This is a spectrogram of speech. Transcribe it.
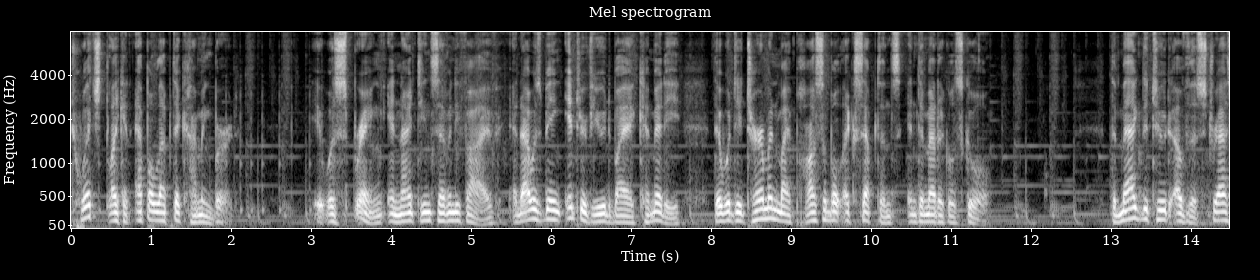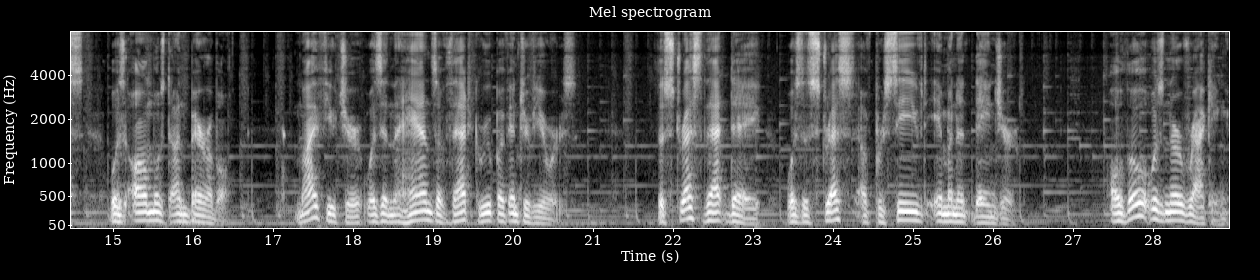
twitched like an epileptic hummingbird. It was spring in 1975, and I was being interviewed by a committee that would determine my possible acceptance into medical school. The magnitude of the stress was almost unbearable. My future was in the hands of that group of interviewers. The stress that day was the stress of perceived imminent danger. Although it was nerve wracking,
